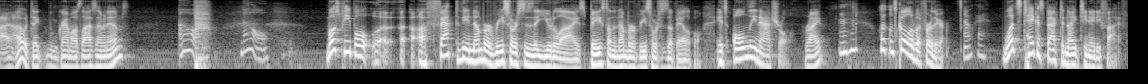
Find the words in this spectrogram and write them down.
I, I would take grandma's last M and M's. Oh, no. Most people uh, uh, affect the number of resources they utilize based on the number of resources available. It's only natural, right? Let, us go a little bit further here. Okay. Let's take us back to 1985.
